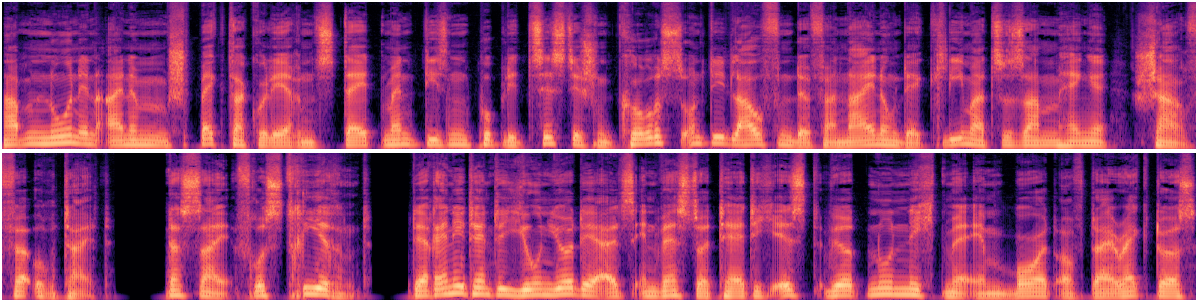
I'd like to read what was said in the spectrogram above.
haben nun in einem spektakulären Statement diesen publizistischen Kurs und die laufende Verneinung der Klimazusammenhänge scharf verurteilt. Das sei frustrierend. Der renitente Junior, der als Investor tätig ist, wird nun nicht mehr im Board of Directors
